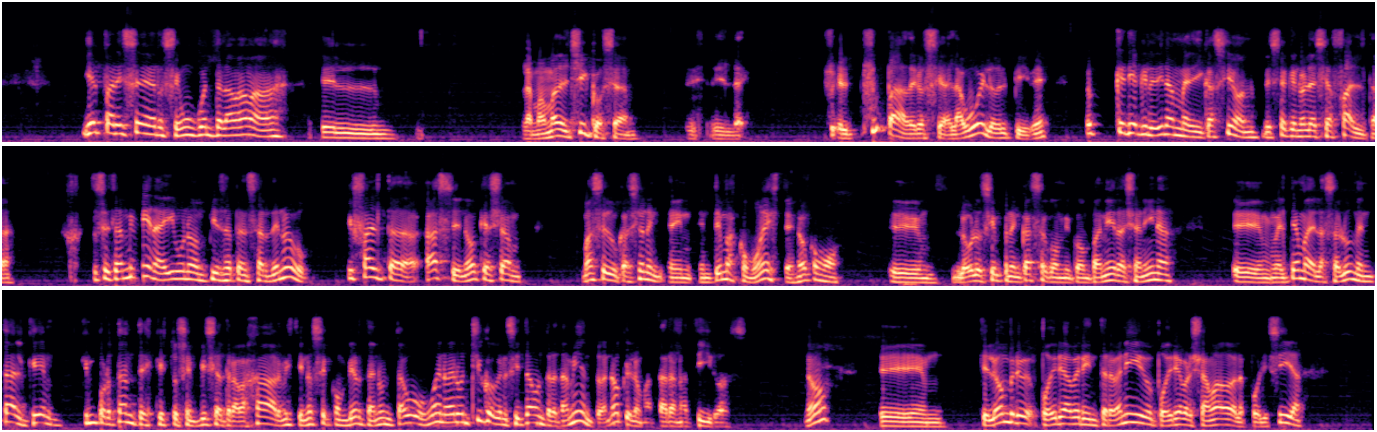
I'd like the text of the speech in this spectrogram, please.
y al parecer, según cuenta la mamá, el, la mamá del chico, o sea, su padre, o sea, el abuelo del pibe, no quería que le dieran medicación, decía que no le hacía falta. Entonces también ahí uno empieza a pensar de nuevo, ¿qué falta hace no que haya más educación en, temas como este, ¿no? Como eh, lo hablo siempre en casa con mi compañera Janina, eh, el tema de la salud mental, qué, importante es que esto se empiece a trabajar, ¿viste? Y no se convierta en un tabú. Bueno, era un chico que necesitaba un tratamiento, no que lo mataran a tiros, ¿no? Eh, que el hombre podría haber intervenido, podría haber llamado a la policía.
